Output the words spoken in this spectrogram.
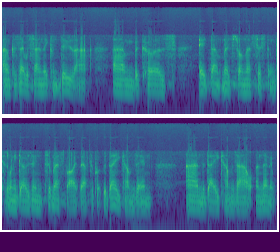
because they were saying they couldn't do that um, because it don't register on their system. Because when he goes into respite, they have to put the day he comes in, and the day he comes out, and then it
